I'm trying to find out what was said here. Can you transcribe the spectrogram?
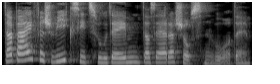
Dabei verschwieg sie zudem, dass er erschossen wurde.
